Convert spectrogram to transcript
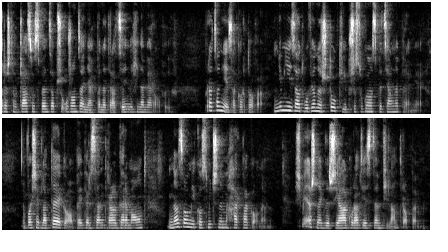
Resztę czasu spędza przy urządzeniach penetracyjnych i namiarowych. Praca nie jest akordowa. Niemniej za odłowione sztuki przysługują specjalne premie. Właśnie dlatego Paper Central Garmont nazwał mnie kosmicznym harpagonem. Śmieszne, gdyż ja akurat jestem filantropem.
